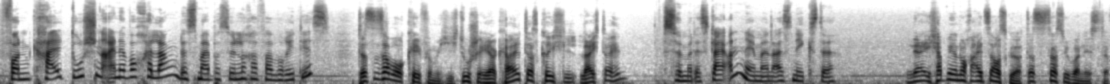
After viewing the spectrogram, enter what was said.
Von kalt duschen eine Woche lang, das mein persönlicher Favorit ist. Das ist aber okay für mich. Ich dusche eher kalt, das kriege ich leichter hin. Sollen wir das gleich annehmen als nächste? Ja, ich habe mir noch eins ausgedacht. Das ist das übernächste.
